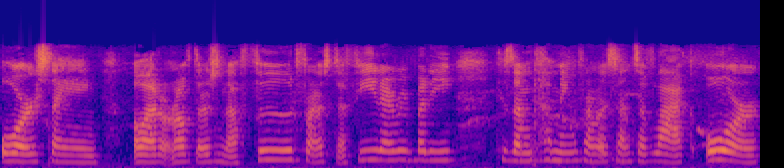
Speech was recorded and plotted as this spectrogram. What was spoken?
Or saying, oh, I don't know if there's enough food for us to feed everybody because I'm coming from a sense of lack. Or,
